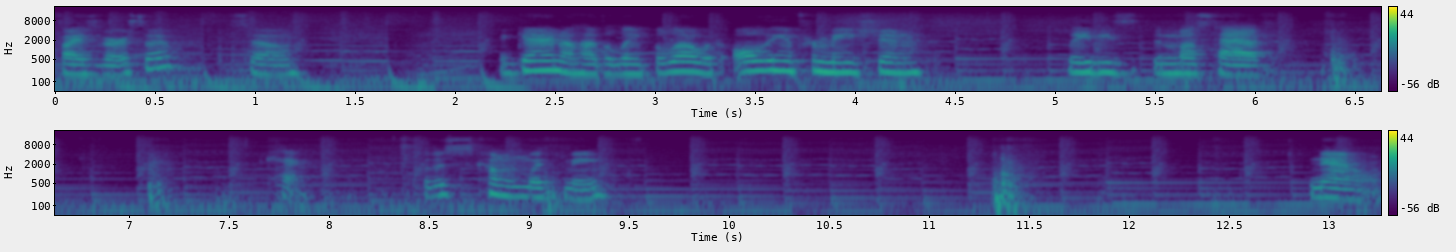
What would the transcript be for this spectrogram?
vice versa. So again, I'll have the link below with all the information. Ladies, the must have. So this is coming with me. Now,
